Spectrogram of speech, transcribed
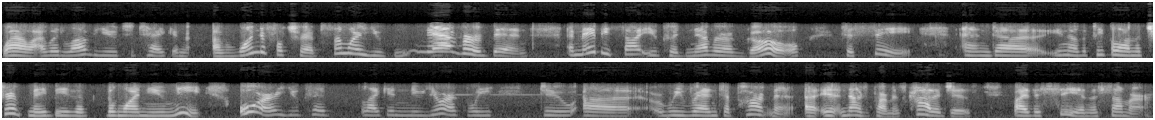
Wow, I would love you to take an, a wonderful trip somewhere you've never been and maybe thought you could never go to see. And uh, you know, the people on the trip may be the the one you meet. Or you could like in New York we do uh we rent apartment uh not apartments cottages by the sea in the summer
